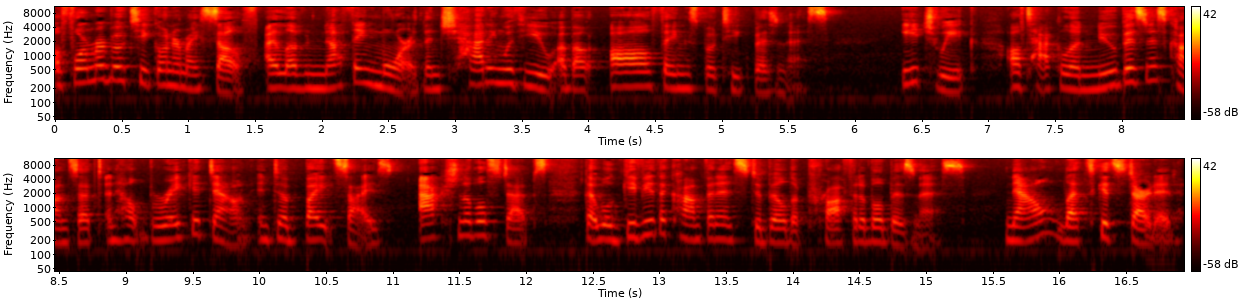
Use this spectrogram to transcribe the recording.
A former boutique owner myself, I love nothing more than chatting with you about all things boutique business. Each week, I'll tackle a new business concept and help break it down into bite sized, actionable steps that will give you the confidence to build a profitable business. Now, let's get started.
